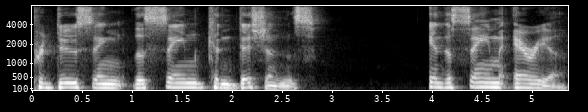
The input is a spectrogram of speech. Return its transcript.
producing the same conditions in the same area,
